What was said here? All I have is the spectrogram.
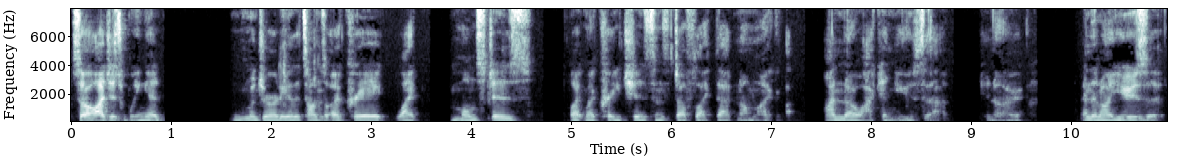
So I just wing it majority of the times. I create like monsters, like my creatures and stuff like that, and I'm like, I know I can use that, you know, and then I use it,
